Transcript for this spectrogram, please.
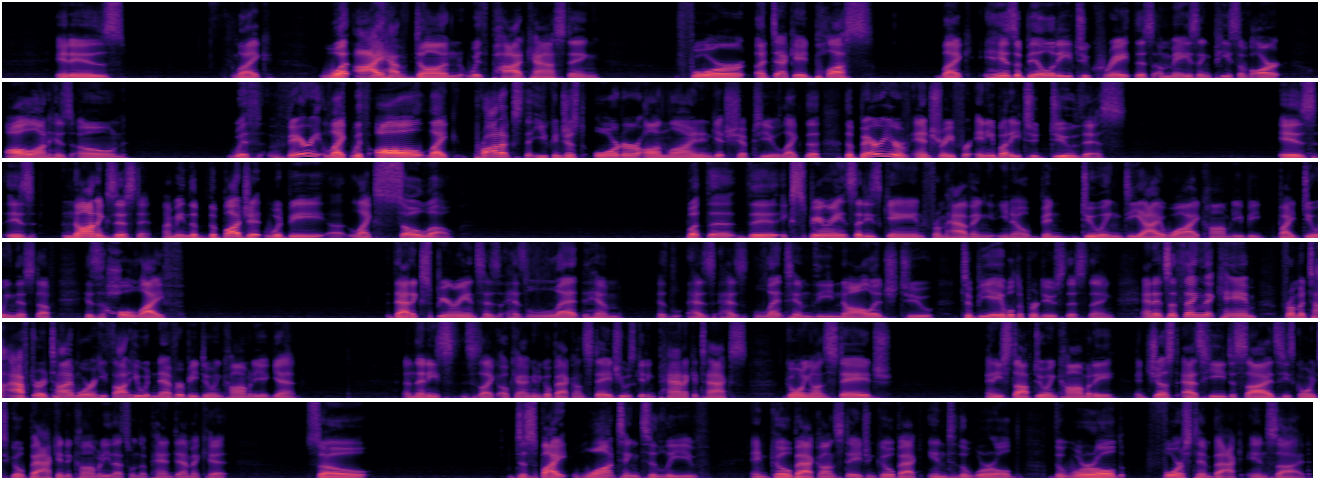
It is like what I have done with podcasting for a decade plus. Like his ability to create this amazing piece of art all on his own with very like with all like products that you can just order online and get shipped to you. Like the the barrier of entry for anybody to do this is is non-existent. I mean, the the budget would be uh, like so low, but the the experience that he's gained from having you know been doing DIY comedy be, by doing this stuff his whole life, that experience has has led him has has has lent him the knowledge to to be able to produce this thing, and it's a thing that came from a after a time where he thought he would never be doing comedy again. And then he's, he's like, okay, I'm going to go back on stage. He was getting panic attacks going on stage, and he stopped doing comedy. And just as he decides he's going to go back into comedy, that's when the pandemic hit. So, despite wanting to leave and go back on stage and go back into the world, the world forced him back inside.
